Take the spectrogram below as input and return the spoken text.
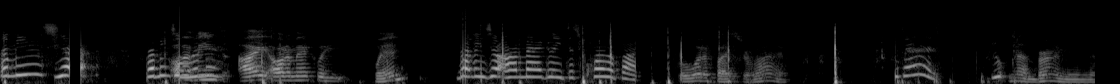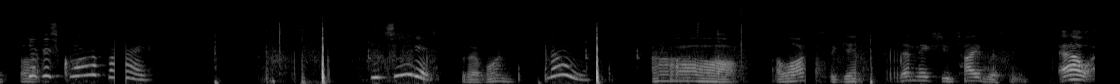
That means yeah. That means Oh, that means I automatically win. that means you're automatically disqualified. But what if I survive? Too bad. It's not burning me in this spot. You're disqualified. You cheated. But I won. No. Oh, I lost again. That makes you tied with me. Ow, ow,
